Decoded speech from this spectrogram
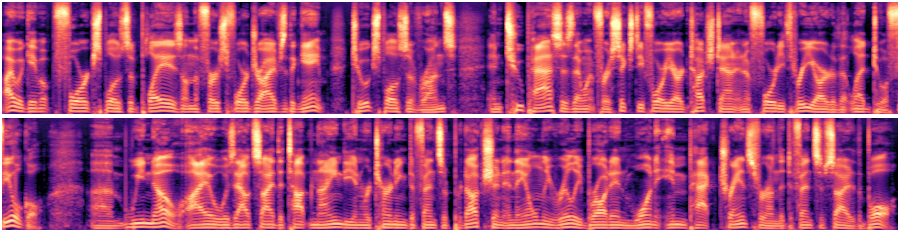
Iowa gave up four explosive plays on the first four drives of the game. Two explosive runs and two passes that went for a 64 yard touchdown and a 43 yarder that led to a field goal. Um, we know Iowa was outside the top 90 in returning defensive production, and they only really brought in one impact transfer on the defensive side of the ball.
